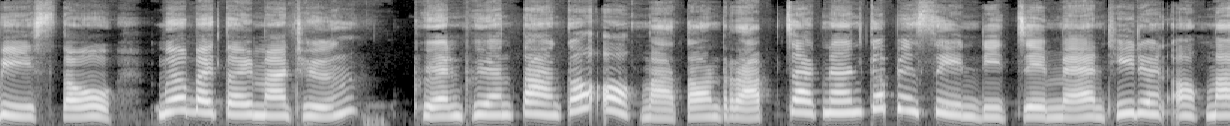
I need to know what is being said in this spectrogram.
บีสโตเมื่อใบเตยมาถึงเพื่อนๆต่างก็ออกมาต้อนรับ จากนั้นก็เป็นซีนดีเจแมนที่เดินออกมา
